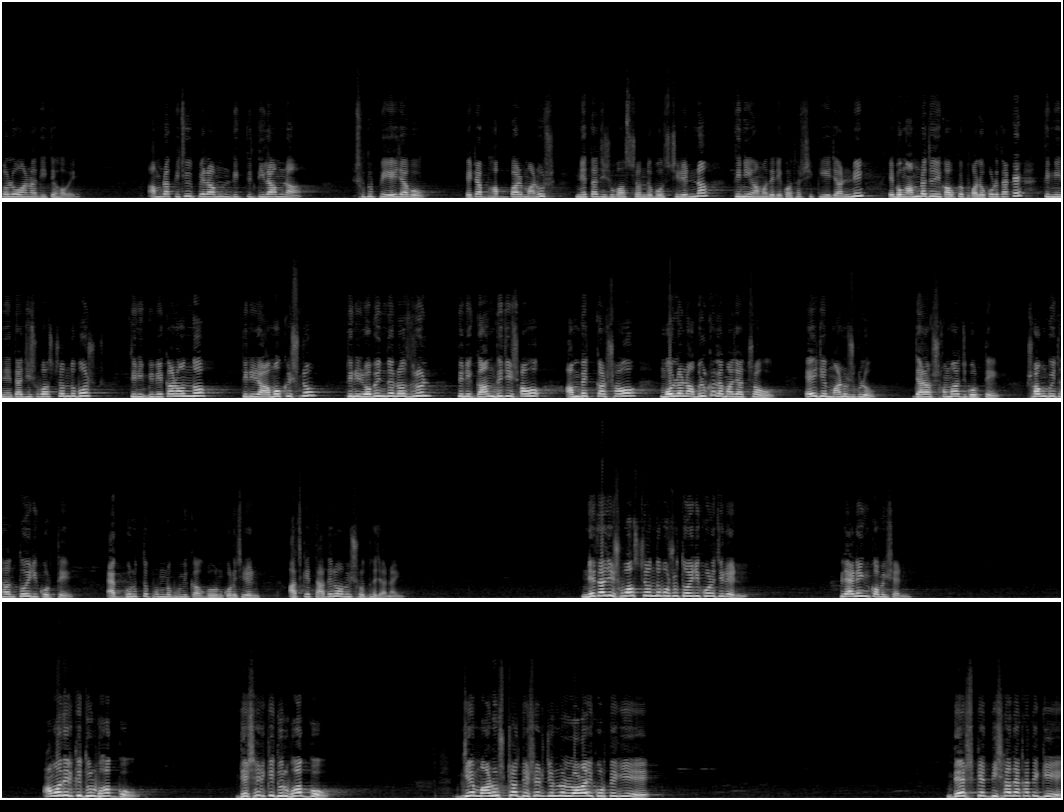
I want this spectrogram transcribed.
ষোলো আনা দিতে হবে। আমরা কিছুই পেলাম দিলাম না। শুধু পেয়ে যাব। এটা ভাববার মানুষ নেতাজি সুভাষচন্দ্র বোস ছিলেন না, তিনি আমাদের কথা শিখিয়ে যাননি এবং আমরা যদি কাউকে ফলো করে থাকে, তিনি নেতাজি সুভাষচন্দ্র বোস, তিনি বিবেকানন্দ, তিনি রামকৃষ্ণ, তিনি রবীন্দ্র নজরুল, তিনি গান্ধীজি সহ, আম্বেদকর সহ, মৌলানা আবুল কালাম আজাদ সহ। এই যে মানুষগুলো, যারা সমাজ গড়তে সংবিধান তৈরি করতে এক গুরুত্বপূর্ণ ভূমিকা গ্রহণ করেছিলেন। আজকে তাদেরও আমি শ্রদ্ধা জানাই। নেতাজি সুভাষচন্দ্র বসু তৈরি করেছিলেন প্ল্যানিং কমিশন। আমাদের কি দুর্ভাগ্য? দেশের কি দুর্ভাগ্য? যে মানুষটা দেশের জন্য লড়াই করতে গিয়ে দেশকে দিশা দেখাতে গিয়ে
